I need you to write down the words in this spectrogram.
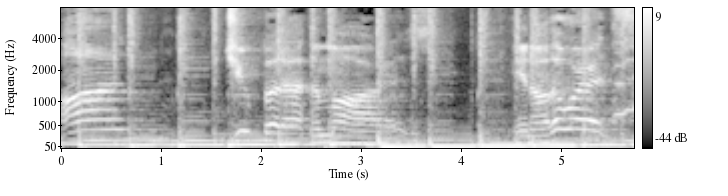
on Jupiter and Mars. In other words,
